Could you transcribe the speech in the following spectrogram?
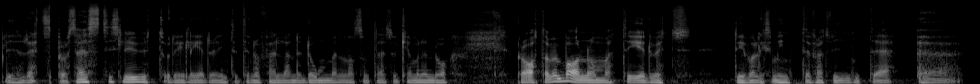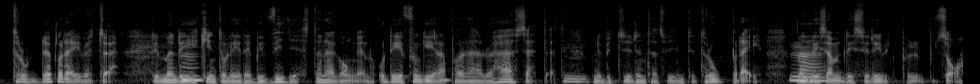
blir en rättsprocess till slut och det leder inte till någon fällande dom eller något sånt där. Så kan man ändå prata med barnen om att det, du vet, det var liksom inte för att vi inte eh, trodde på dig vet du. Det, men det gick inte att leda i bevis den här gången och det fungerar på det här och det här sättet. Mm. Men det betyder inte att vi inte tror på dig. Nej. Men liksom, det ser ut på, så.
